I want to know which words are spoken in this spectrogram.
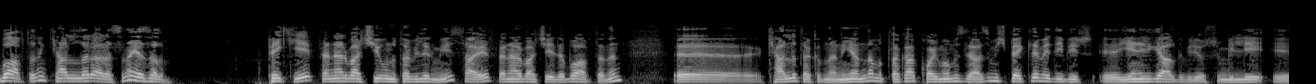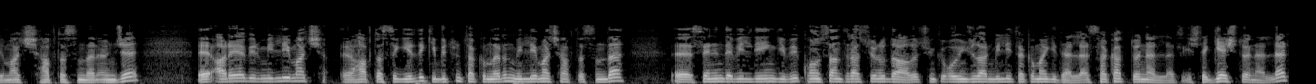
bu haftanın karlıları arasına yazalım. Peki Fenerbahçe'yi unutabilir miyiz? Hayır. Fenerbahçe'yi de bu haftanın e, karlı takımlarının yanına mutlaka koymamız lazım. Hiç beklemediği bir e, yenilgi aldı biliyorsun milli e, maç haftasından önce. E, araya bir milli maç e, haftası girdi ki bütün takımların milli maç haftasında e, senin de bildiğin gibi konsantrasyonu dağılır. Çünkü oyuncular milli takıma giderler, sakat dönerler, işte geç dönerler.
